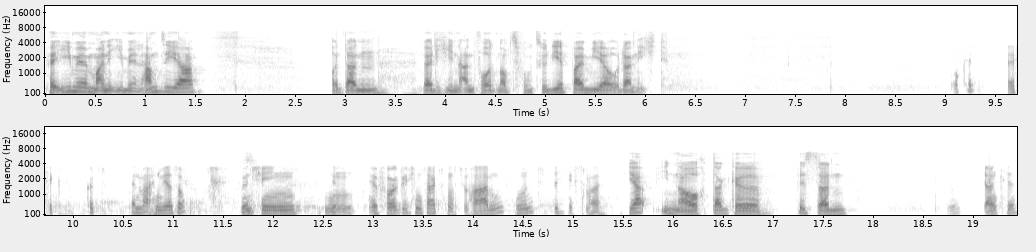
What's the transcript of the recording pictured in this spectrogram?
per E-Mail. Meine E-Mail haben Sie ja. Und dann werde ich Ihnen antworten, ob es funktioniert bei mir oder nicht. Okay, perfekt. Gut, dann machen wir so. Ich wünsche Ihnen einen erfolgreichen Tag noch zu haben und bis nächstes Mal. Ja, Ihnen auch. Danke. Bis dann. Danke.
